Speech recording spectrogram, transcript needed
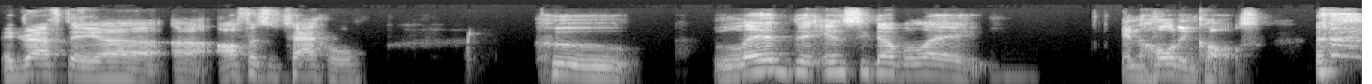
They draft a uh, uh, offensive tackle who led the NCAA in holding calls.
